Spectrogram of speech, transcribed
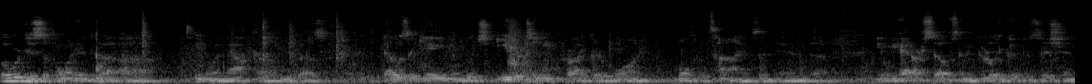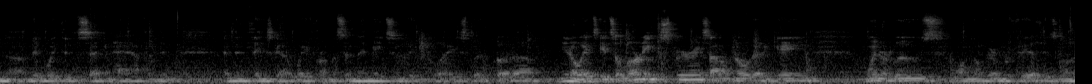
Well, we're disappointed, uh, uh, you know, in the outcome because that was a game in which either team probably could have won multiple times and, and, uh, you know, we had ourselves in a really good position uh, midway through the second half and then, and then things got away from us and they made some big plays. But, but, uh, you know, it's, it's a learning experience. I don't know that a game, win or lose on November fifth is gonna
